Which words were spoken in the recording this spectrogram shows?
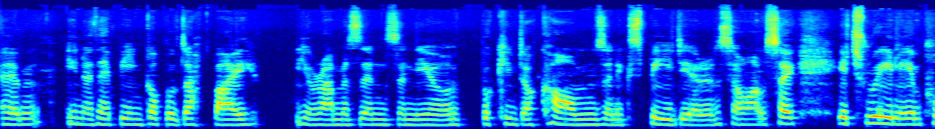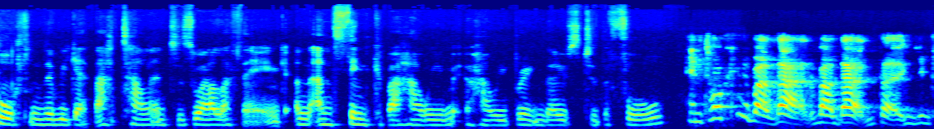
um, you know they're being gobbled up by your Amazons and your booking.coms and Expedia and so on. So it's really important that we get that talent as well, I think, and, and think about how we how we bring those to the fore. And talking about that, about that, that you've,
